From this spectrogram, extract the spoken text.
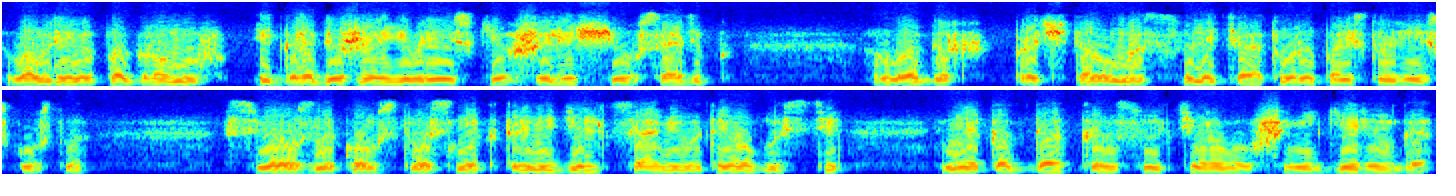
во время погромов и грабежей еврейских жилищ и усадеб, Лобер прочитал массу литературы по истории искусства, свел знакомство с некоторыми дельцами в этой области, некогда консультировавшими Геринга,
